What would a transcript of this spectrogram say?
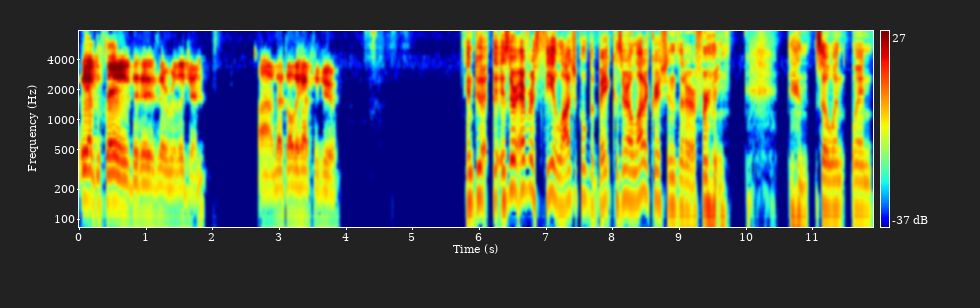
They have to say that it is their religion. Uh, that's all they have to do. And do is there ever theological debate? Because there are a lot of Christians that are affirming, and so when when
